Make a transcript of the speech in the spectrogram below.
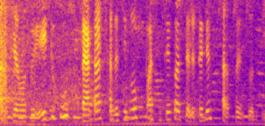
আজকের মতো এইটুকু। টাটার সাথে থেকেও পাশে থেকেও ছেলেটাকে সাবস্ক্রাইব করছি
